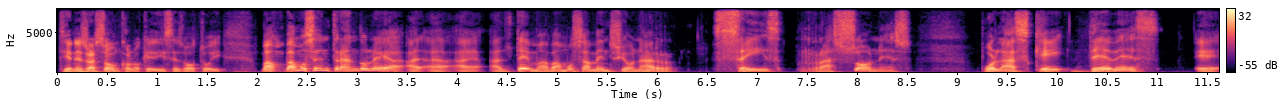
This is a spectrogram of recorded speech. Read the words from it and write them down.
tienes razón con lo que dices, Otto. Y vamos entrándole al tema, vamos a mencionar seis razones por las que debes eh,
